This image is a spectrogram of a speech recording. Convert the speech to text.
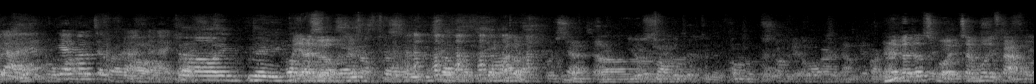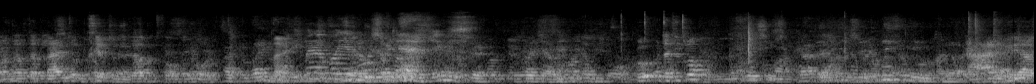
Ja, hè? Jij wou het ook vragen. Nou, ik denk, ik Maar jij wel. Nee, maar dat is mooi. Dat zijn mooie vragen, want dat, dat leidt tot begrip. Dus het volgende woord. Ik ben ook wel jaloers op dat Hoe? Dat die klopt? Ja, die kun je haar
